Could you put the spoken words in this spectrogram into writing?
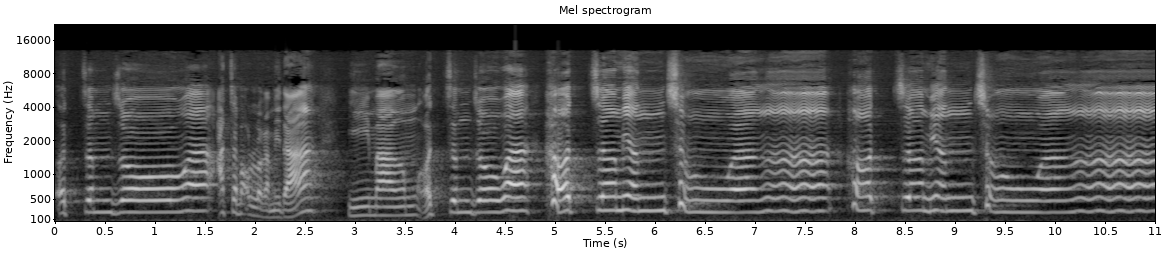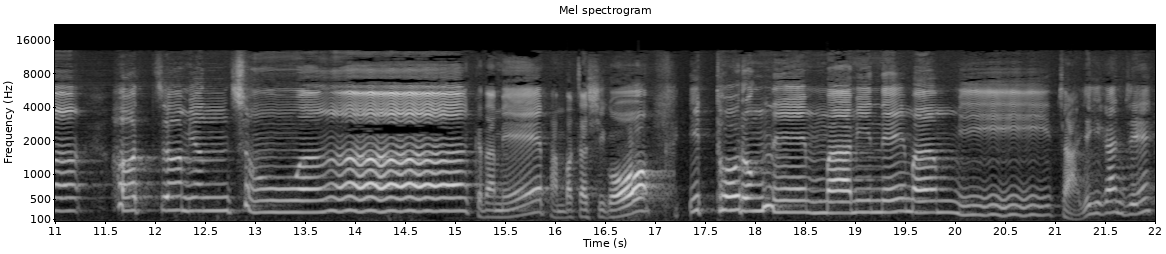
어쩜 좋아? 아자만 올라갑니다. 이 마음 어쩜 좋아? 어쩌면 좋아? 어쩌면 좋아? 어쩌면 좋아? 그 다음에 반박자 쉬고 이토록 내 맘이 내 맘이 자 여기가 이제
